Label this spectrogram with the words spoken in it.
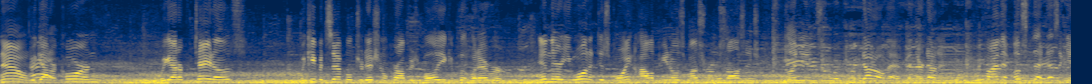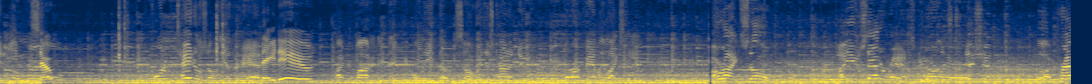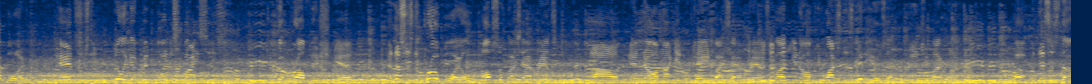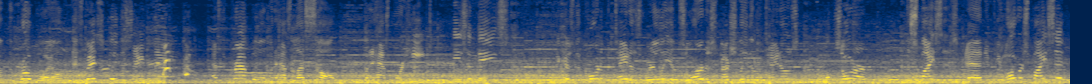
right, now we All got our corn, we got our potatoes. We keep it simple, traditional crawfish boil. You can put whatever in there you want at this point. Jalapenos, mushrooms, sausage, onions. We've done all that, been there, done it. We find that most of that doesn't get eaten. So Nope. Corn and potatoes, on the other hand, They do. hot commodity. They people eat those. So we just kind of do what our family likes to eat. Right, so I use Zatarain's, New Orleans tradition, uh, crab boil. Okay, it's just a really good bit blend of spices to cook crawfish in. And this is the Pro Boil, also by Zatarain's. Um, and no, I'm not getting paid by Zatarain's, but you know, if you watch this video, Zatarain's, you might want to. Uh, but this is the, the Pro Boil. It's basically the same thing crab boil, but it has less salt, but it has more heat. These and these, because the corn and potatoes really absorb, especially the potatoes, absorb the spices. And if you overspice it,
